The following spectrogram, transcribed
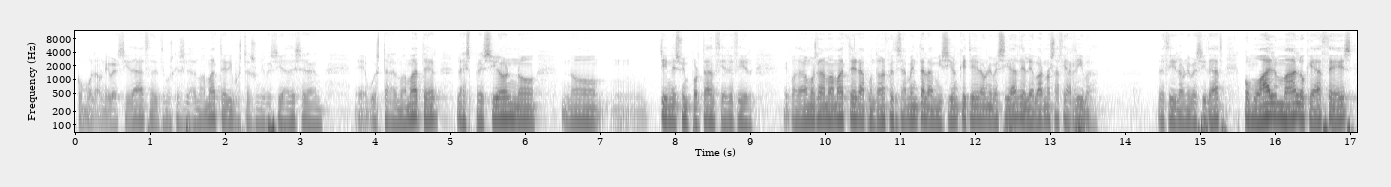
como la universidad, decimos que es el alma mater y vuestras universidades serán vuestra alma mater, la expresión no, no mm, tiene su importancia, es decir, cuando hablamos de alma mater apuntamos precisamente a la misión que tiene la universidad de elevarnos hacia arriba. Es decir, la universidad como alma lo que hace es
